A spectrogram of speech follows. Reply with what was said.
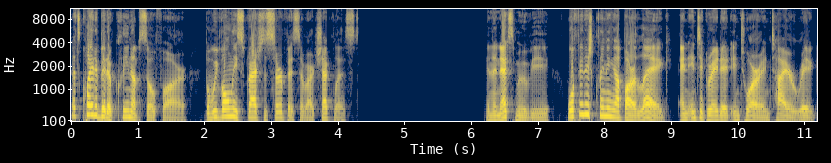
That's quite a bit of cleanup so far, but we've only scratched the surface of our checklist. In the next movie, we'll finish cleaning up our leg and integrate it into our entire rig.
